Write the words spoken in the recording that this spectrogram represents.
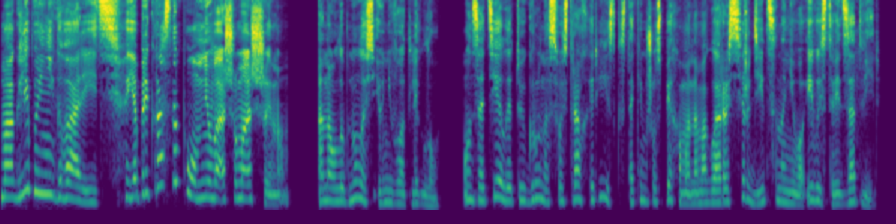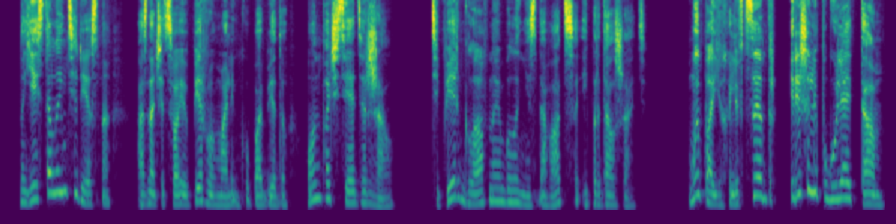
могли бы и не говорить. Я прекрасно помню вашу машину. Она улыбнулась, и у него отлегло. Он затеял эту игру на свой страх и риск. С таким же успехом она могла рассердиться на него и выставить за дверь. Но ей стало интересно, а значит, свою первую маленькую победу он почти одержал. Теперь главное было не сдаваться и продолжать. Мы поехали в центр и решили погулять там.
